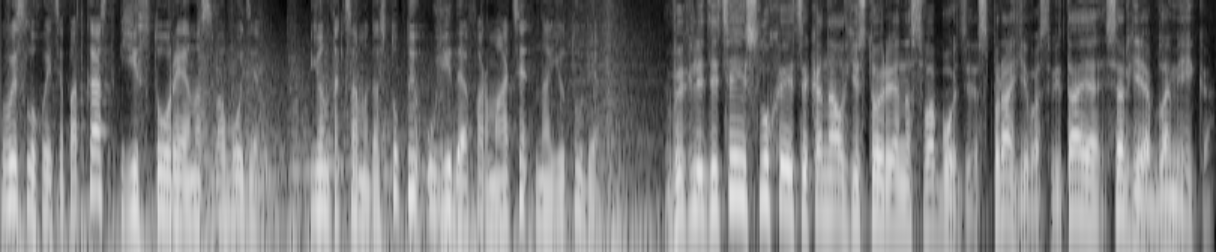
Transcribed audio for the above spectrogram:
Вы слухаеце падкаст гісторыя на свабодзе. Ён таксама даступны ў відэафармаце на Ютубе. Вы глядзіце і слухаеце канал гісторыя на свабодзе. З прагі вас вітае Сергея Бламейка.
